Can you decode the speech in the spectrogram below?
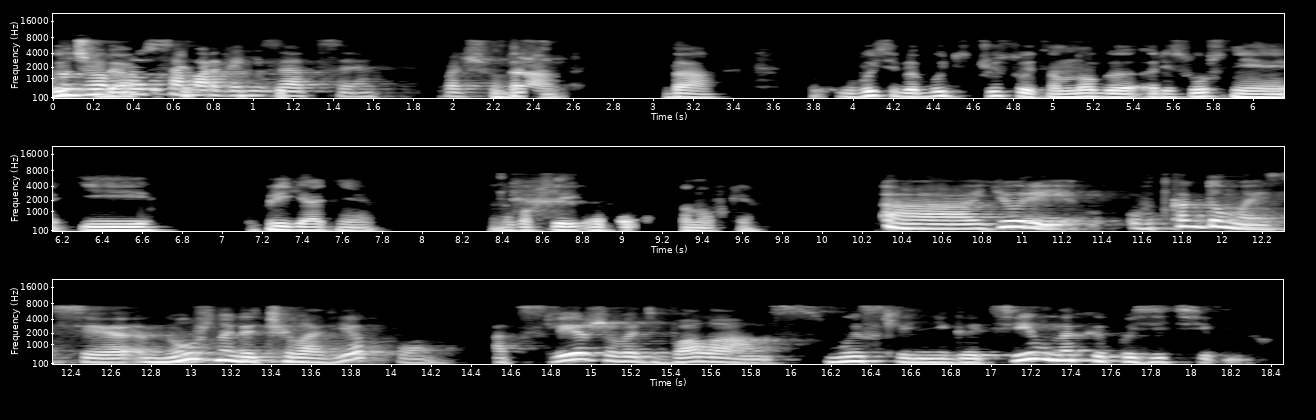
вы Тут себя... же вопрос самоорганизации, большой Да, счету. да. Вы себя будете чувствовать намного ресурснее и приятнее во всей этой обстановке. А, Юрий, вот как думаете, нужно ли человеку отслеживать баланс мыслей негативных и позитивных?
